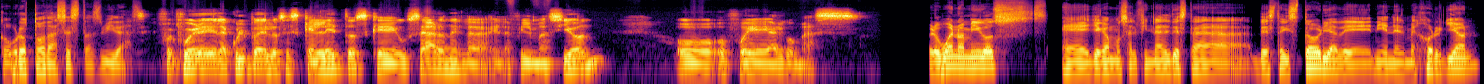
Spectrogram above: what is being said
cobró todas estas vidas? Fue, ¿Fue la culpa de los esqueletos que usaron en la, en la filmación o, o fue algo más? Pero bueno, amigos, eh, llegamos al final de esta, de esta historia de Ni en el mejor guion.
